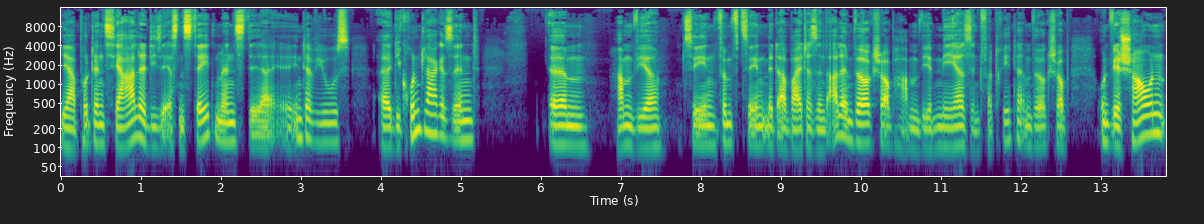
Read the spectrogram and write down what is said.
ja, Potenziale, diese ersten Statements der äh, Interviews äh, die Grundlage sind, ähm, haben wir 10, 15 Mitarbeiter sind alle im Workshop, haben wir mehr, sind Vertreter im Workshop und wir schauen,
